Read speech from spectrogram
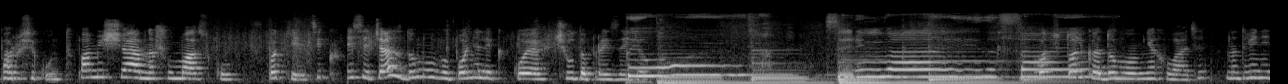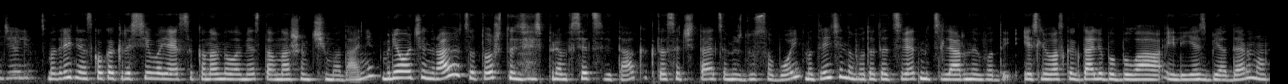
пару секунд. Помещаем нашу маску в пакетик. И сейчас, думаю, вы поняли, какое чудо произойдет. Вот столько, я думаю, мне хватит на две недели. Смотрите, насколько красиво я сэкономила место в нашем чемодане. Мне очень нравится то, что здесь прям все цвета как-то сочетаются между собой. Смотрите на вот этот цвет мицеллярной воды. Если у вас когда-либо была или есть биодерма,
